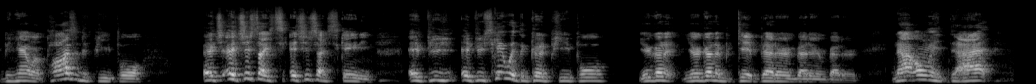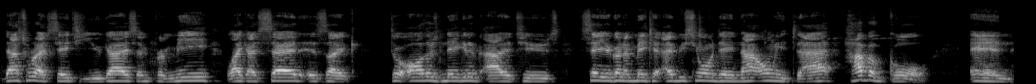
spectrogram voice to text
If you hang around positive people, it's, it's just like it's just like skating. If you if you skate with the good people, you're gonna you're gonna get better and better and better. Not only that, that's what I say to you guys. And for me, like I said, is like through all those negative attitudes, say you're gonna make it every single day. Not only that, have a goal and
